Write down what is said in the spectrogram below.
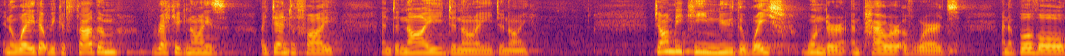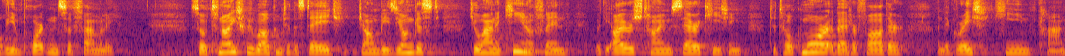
in a way that we could fathom, recognize, identify, and deny, deny, deny. John B. Keane knew the weight, wonder, and power of words and above all, the importance of family. So tonight we welcome to the stage John B's youngest, Joanna Keane O'Flynn, with the Irish Times' Sarah Keating, to talk more about her father and the great Keane clan.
